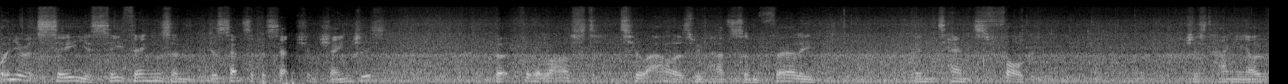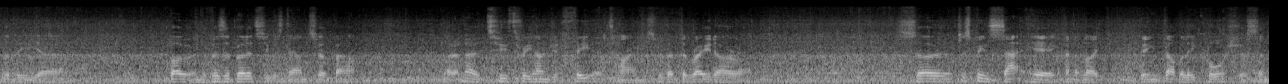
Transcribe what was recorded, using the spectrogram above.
when you're at sea, you see things and your sense of perception changes. But for the last two hours, we've had some fairly intense fog just hanging over the uh, boat, and the visibility was down to about I don't know, two, three hundred feet at times. We've had the radar on. So I've just been sat here, kind of like being doubly cautious, and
